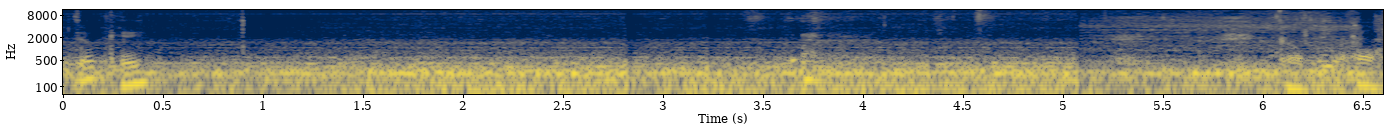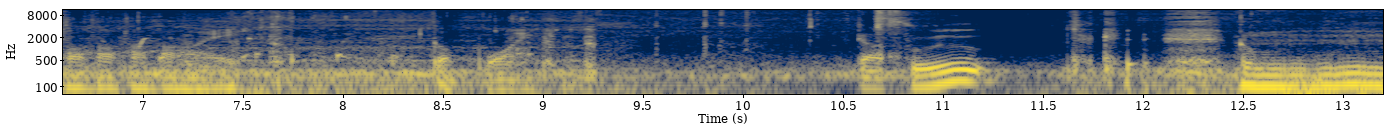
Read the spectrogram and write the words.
It's okay. Good boy. Good boy. The fruit. Mm.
